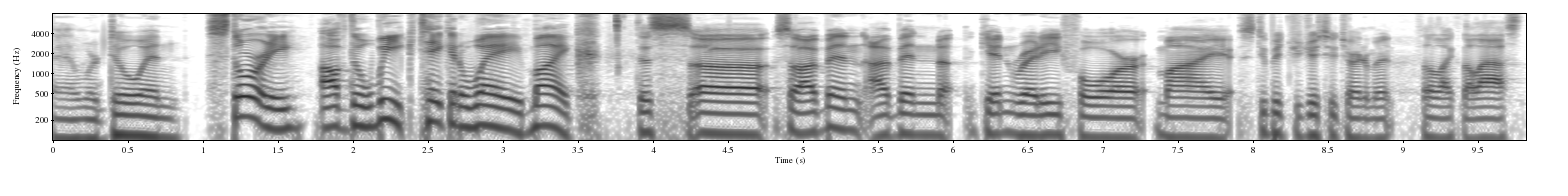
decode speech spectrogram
And we're doing story of the week. Take it away, Mike. This uh so I've been I've been getting ready for my stupid jujitsu tournament for like the last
